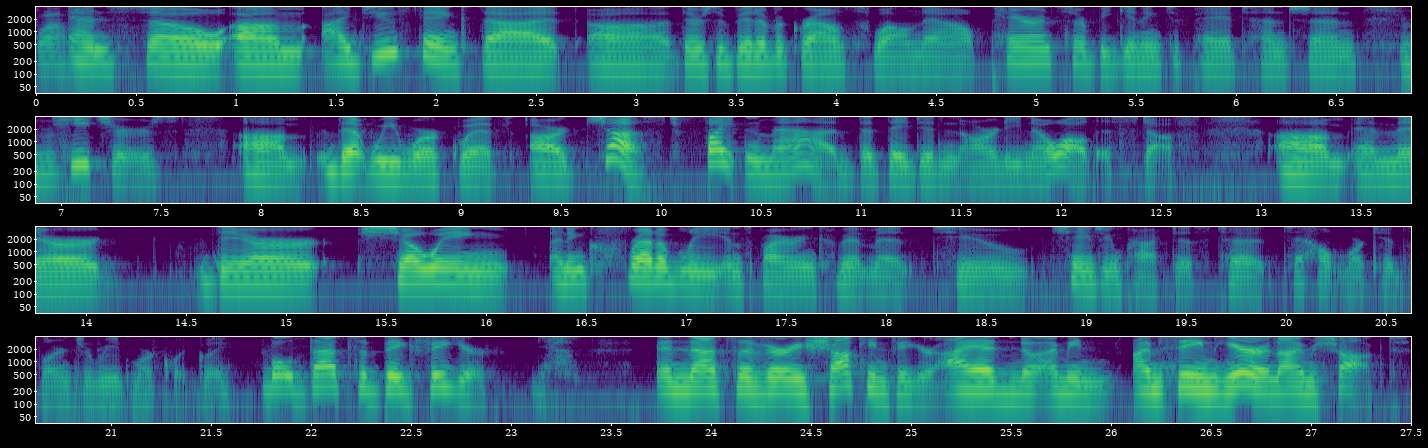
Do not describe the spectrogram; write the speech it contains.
Wow. And so um, I do think that uh, there's a bit of a groundswell now. Parents are beginning to pay attention. Teachers um, that we work with are just fighting mad that they didn't already know all this stuff. Um, and they're they're showing an incredibly inspiring commitment to changing practice to, to help more kids learn to read more quickly. Well, that's a big figure. Yeah. And that's a very shocking figure. I had no, I mean, I'm sitting here and I'm shocked.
